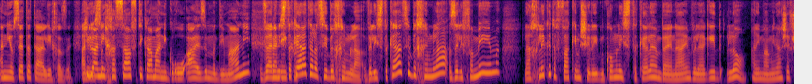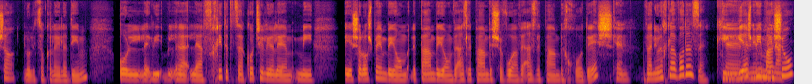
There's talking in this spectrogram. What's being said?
אני עושה את התהליך הזה. כאילו אני חשפתי כמה אני גרועה, איזה מדהימה אני. ואני מסתכלת על עצמי בחמלה, ולהסתכל על עצמי בחמלה זה לפעמים להחליק את הפאקים שלי במקום להסתכל להם בעיניים ולהגיד, לא, אני מאמינה שאפשר לא לצעוק על הילדים, או להפחית את הצעקות שלי עליהם משלוש פעמים ביום לפעם ביום, ואז לפעם בשבוע, ואז לפעם בחודש. כן. ואני הולכת לעבוד על זה. כי כן, יש בי מבינה. משהו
